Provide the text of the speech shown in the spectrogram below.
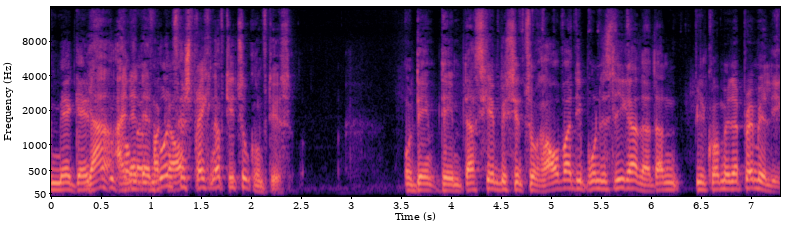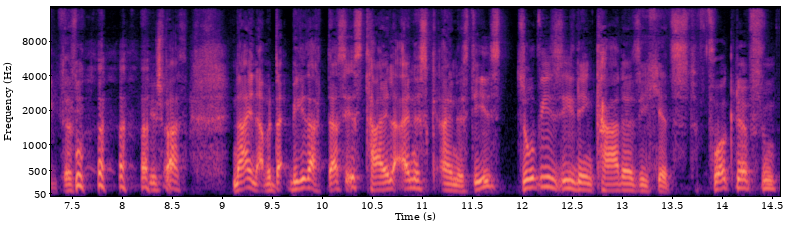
mehr Geld Ja, zu bekommen einer, der beim nur ein Verkauf. Versprechen auf die Zukunft ist. Und dem, dem das hier ein bisschen zu rau war, die Bundesliga, na, dann willkommen in der Premier League. Das, viel Spaß. Nein, aber da, wie gesagt, das ist Teil eines, eines Deals, so wie sie den Kader sich jetzt vorknöpfen.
